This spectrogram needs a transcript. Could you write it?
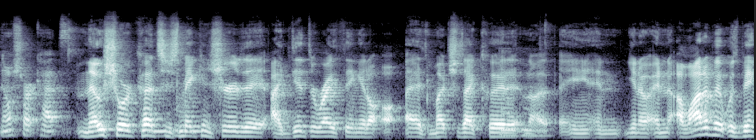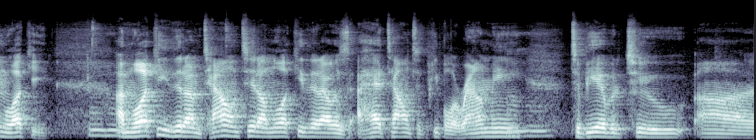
No shortcuts. no shortcuts, just making sure that I did the right thing at all, as much as I could, and, uh, and, and you know, and a lot of it was being lucky. I'm lucky that I'm talented. I'm lucky that I was I had talented people around me to be able to, uh,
